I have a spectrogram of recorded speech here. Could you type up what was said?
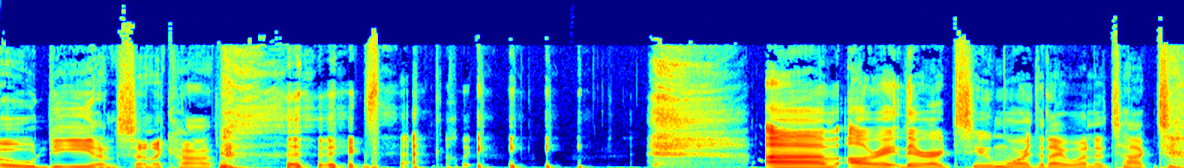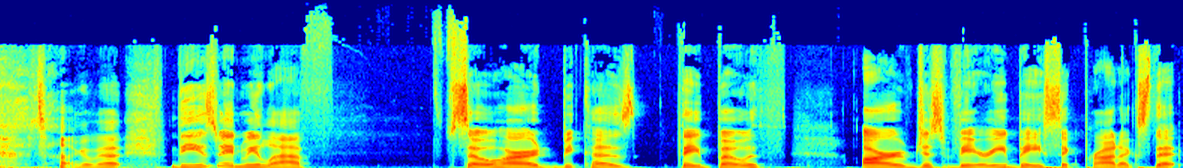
OD on Senokot. exactly. um. All right. There are two more that I want to talk to talk about. These made me laugh so hard because they both are just very basic products that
